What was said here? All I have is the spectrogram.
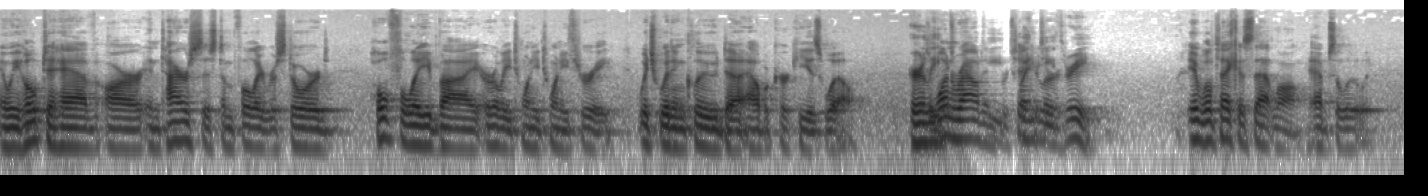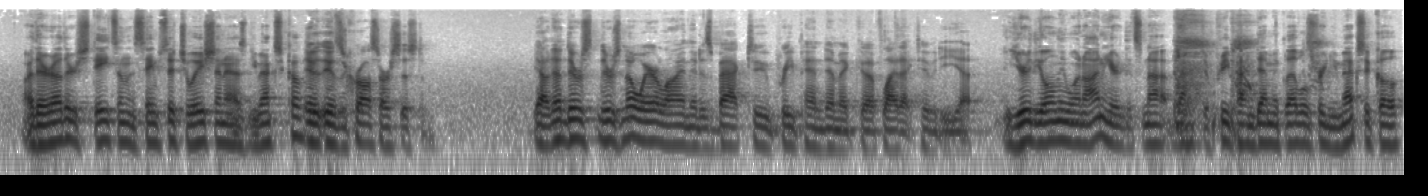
And we hope to have our entire system fully restored, hopefully by early 2023, which would include uh, Albuquerque as well. Early One route in particular. 2023. It will take us that long, absolutely. Are there other states in the same situation as New Mexico? It is across our system. Yeah, there's, there's no airline that is back to pre-pandemic uh, flight activity yet. You're the only one on here that's not back to pre-pandemic levels for New Mexico.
